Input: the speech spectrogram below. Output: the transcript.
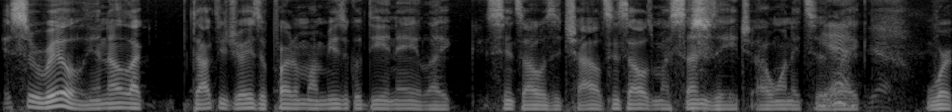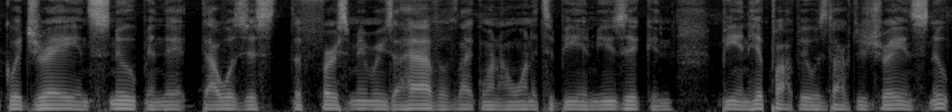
it's surreal, you know. Like Dr. Dre is a part of my musical DNA. Like since I was a child, since I was my son's age, I wanted to Yeah. like work with Dre and Snoop, and that that was just the first memories I have of like when I wanted to be in music and be in hip hop. It was Dr. Dre and Snoop,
